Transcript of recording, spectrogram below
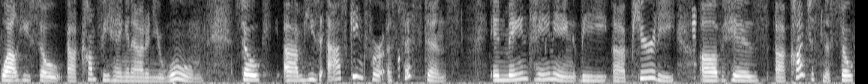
while he's so uh, comfy hanging out in your womb. So um, he's asking for assistance in maintaining the uh, purity of his uh, consciousness. So,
